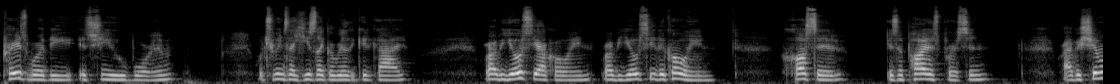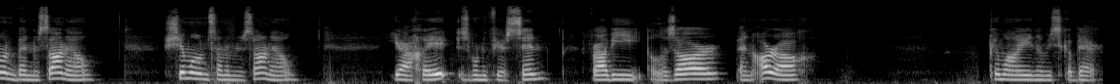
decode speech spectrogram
praiseworthy is she who bore him, which means that he's like a really good guy. Rabbi Yossi Rabbi Yossi the Kohen, Chassid, is a pious person. Rabbi Shimon ben Nasanel, Shimon son of Nasanel, Yachet is one of your sin. Rabbi Elazar ben Arach, Kamayin Hamiskaber.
